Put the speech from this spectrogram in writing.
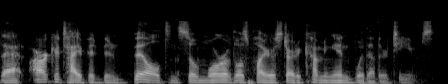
that archetype had been built, and so more of those players started coming in with other teams,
